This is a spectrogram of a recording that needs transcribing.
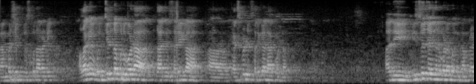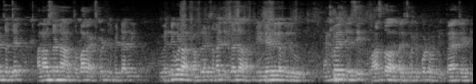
మెంబర్షిప్ తీసుకున్నారని అలాగే వచ్చిన డబ్బులు కూడా దాన్ని సరిగా ఎక్స్పెక్ట్ సరిగా లేకుండా. అది మిస్యూజ్ అయిందని కూడా కొన్ని కంప్లైంట్స్ వచ్చాయి. అనవసరమైన దుబారా ఎక్స్పెండిచర్ పెట్టారని. ఇవన్నీ కూడా కంప్లైంట్స్ ఉన్నాయి. దీని మీద డీటెయిల్డ్గా మీరు ఎంక్వైరీ చేసి వాస్తవ పరిస్థితి రిపోర్ట్ ఒకటి తయారు చేయండి.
